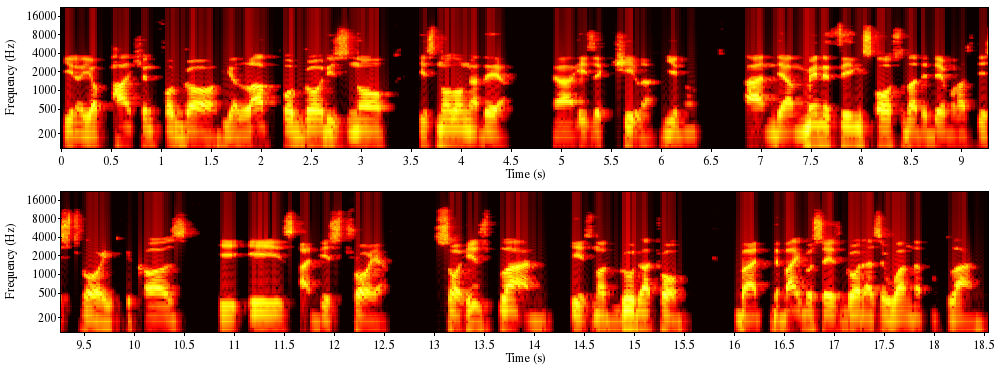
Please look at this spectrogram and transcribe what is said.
You know, your passion for God, your love for God is no, is no longer there. Uh, he's a killer, you know. And there are many things also that the devil has destroyed because he is a destroyer. So his plan is not good at all. But the Bible says God has a wonderful plan.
